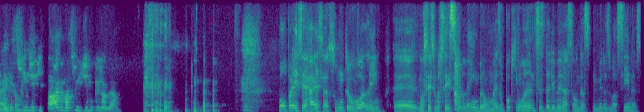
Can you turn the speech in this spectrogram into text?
É, Eles então. fingem que pagam, mas fingimos que jogamos. Bom, para encerrar esse assunto, eu vou além. É, não sei se vocês se lembram, mas um pouquinho antes da liberação das primeiras vacinas,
